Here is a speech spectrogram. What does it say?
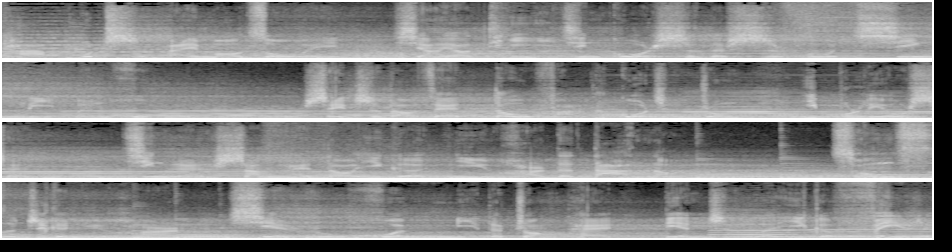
他不耻白毛作为，想要替已经过世的师傅清理门户。谁知道在斗法的过程中，一不留神，竟然伤害到一个女孩的大脑。从此，这个女孩陷入昏迷的状态，变成了一个废人。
